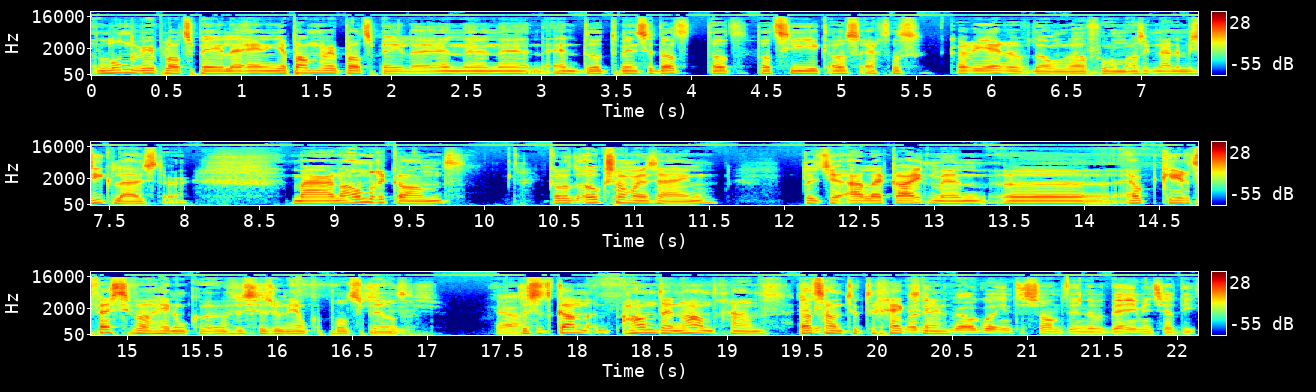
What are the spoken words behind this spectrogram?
Londen weer plat spelen en Japan weer plat spelen. En, en, en, en dat, tenminste, dat, dat, dat zie ik als, echt als carrière dan wel voor me als ik naar de muziek luister. Maar aan de andere kant kan het ook zomaar zijn... dat je à la Kite Man eh, elke keer het festival helemaal, het seizoen heel kapot speelt. Precies. Ja. Dus het kan hand in hand gaan. Dat zou natuurlijk te gek Wat zijn. ik wel ook wel interessant vind, wat Benjamin zegt, die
